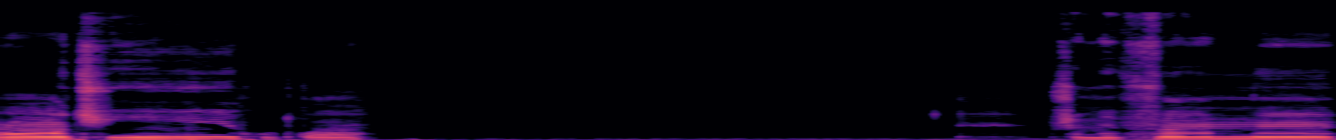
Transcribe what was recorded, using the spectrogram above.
o cichutko. Przemywamy.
